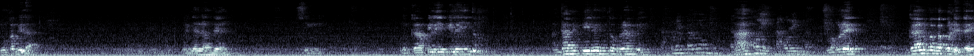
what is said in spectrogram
Yung kabila. Ganyan lang din. Sige. Nagkapilay-pilay ito. Ang dami pilay nito, grabe. Makulit daw yan. eh. Ha? Makulit, makulit daw. Makulit. Gaano ka kakulit ay?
